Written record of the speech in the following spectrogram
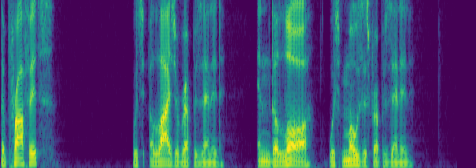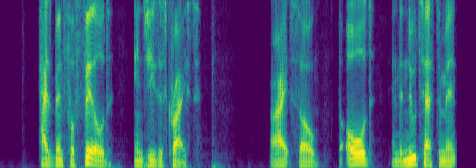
the prophets, which Elijah represented, and the law, which Moses represented, has been fulfilled in Jesus Christ. All right, so the Old and the New Testament,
